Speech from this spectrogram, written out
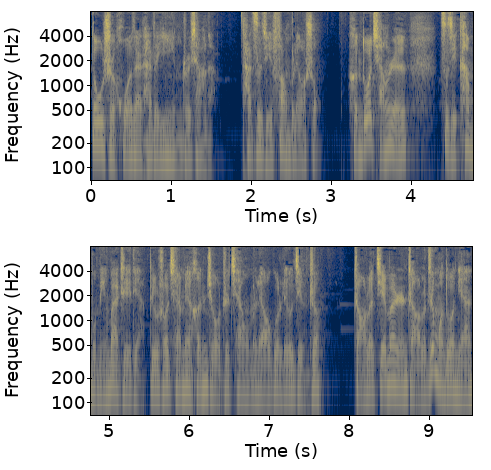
都是活在他的阴影之下的，他自己放不了手。很多强人自己看不明白这一点，比如说前面很久之前我们聊过刘景正，找了接班人找了这么多年，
